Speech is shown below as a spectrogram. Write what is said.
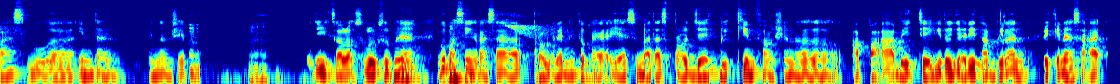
pas gue intern, internship. Hmm. Hmm. Jadi kalau sebelum-sebelumnya gue masih ngerasa programming tuh kayak ya sebatas project bikin functional apa A B C gitu jadi tampilan bikinnya saat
